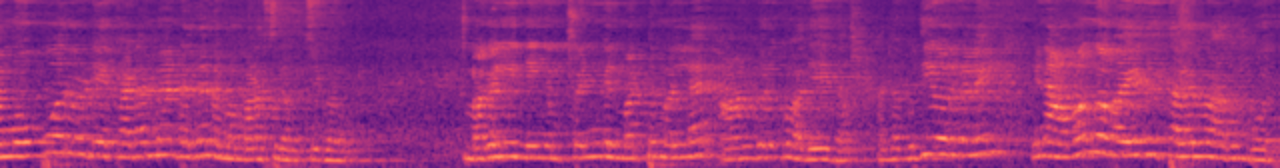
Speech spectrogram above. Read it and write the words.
நம்ம ஒவ்வொருடைய கடமைன்றதை நம்ம மனசில் வச்சுக்கணும். மகளிர் நீங்கள் பெண்கள் மட்டுமல்ல ஆண்களுக்கும் அதே தான் அந்த முதியோர்களை ஏன்னா அவங்க வயது தளர்வு ஆகும்போது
